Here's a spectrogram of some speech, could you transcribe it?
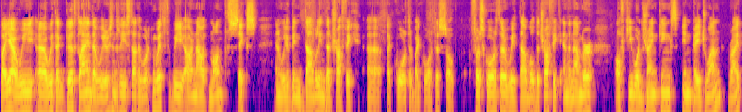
but yeah, we uh, with a good client that we recently started working with, we are now at month six, and we've been doubling the traffic uh, like quarter by quarter. So first quarter we doubled the traffic and the number of keyword rankings in page one, right?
